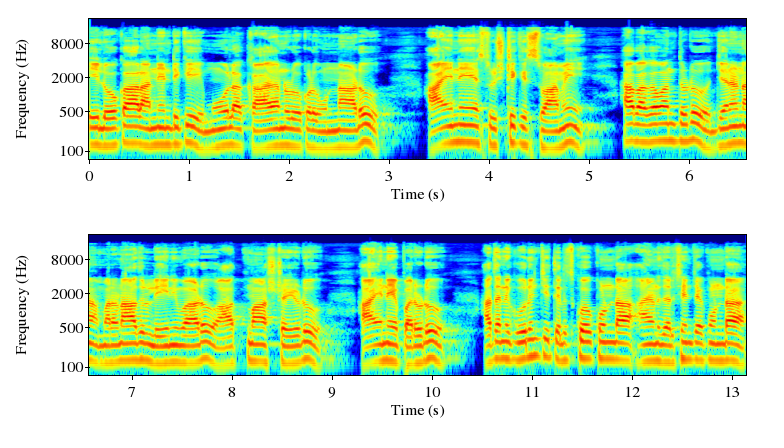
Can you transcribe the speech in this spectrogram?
ఈ లోకాలన్నింటికీ మూల కారణుడు ఒకడు ఉన్నాడు. ఆయనే సృష్టికి స్వామి. ఆ భగవంతుడు జనన మరణాదులు లేనివాడు ఆత్మాశ్రయుడు ఆయనే పరుడు. అతని గురించి తెలుసుకోకుండా ఆయన దర్శించకుండా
